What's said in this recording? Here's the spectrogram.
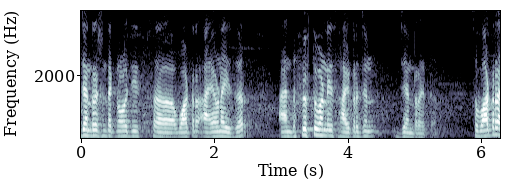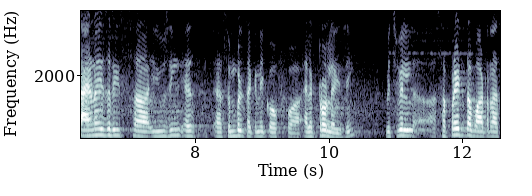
generation technology is uh, water ionizer and the fifth one is hydrogen generator. So water ionizer is uh, using a, a simple technique of uh, electrolyzing which will uh, separate the water as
